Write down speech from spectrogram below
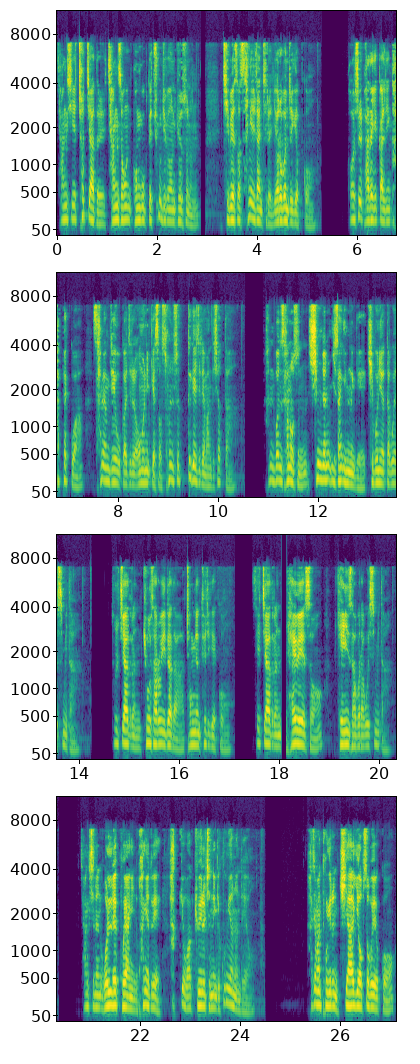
장 씨의 첫째 아들 장성훈 건국대 충주병원 교수는 집에서 생일잔치를 열어본 적이 없고 거실 바닥에 깔린 카펫과 삼형제의 옷가지를 어머니께서 손수 뜨개질에 만드셨다. 한 번 산 옷은 10년 이상 입는 게 기본이었다고 했습니다. 둘째 아들은 교사로 일하다 정년 퇴직했고 셋째 아들은 해외에서 개인 사업을 하고 있습니다. 장 씨는 원래 고향인 황해도에 학교와 교회를 짓는 게 꿈이었는데요. 하지만 통일은 기약이 없어 보였고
